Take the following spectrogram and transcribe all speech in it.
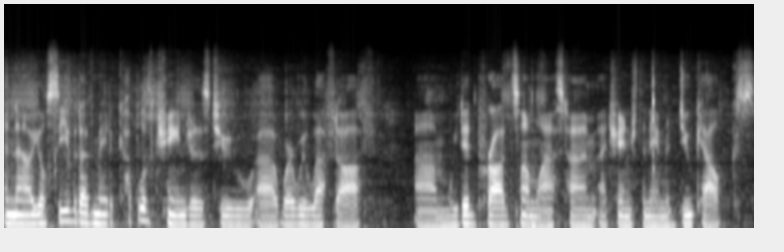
And now you'll see that I've made a couple of changes to uh, where we left off um, we did prod some last time. I changed the name to docalcs,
